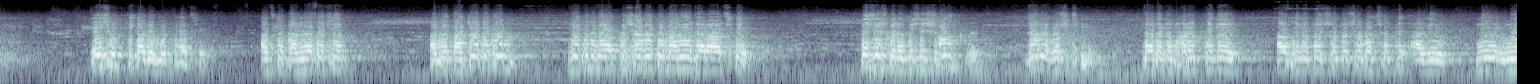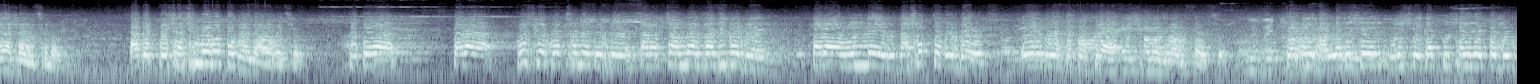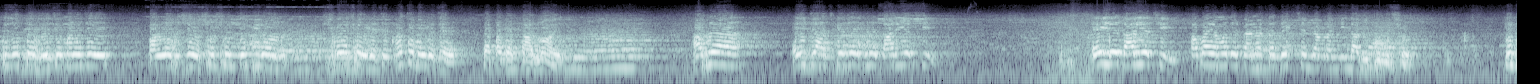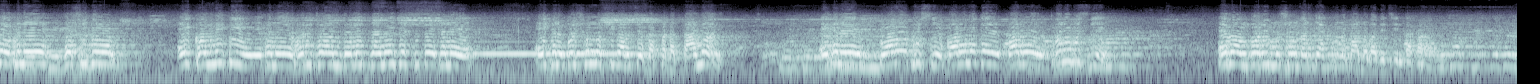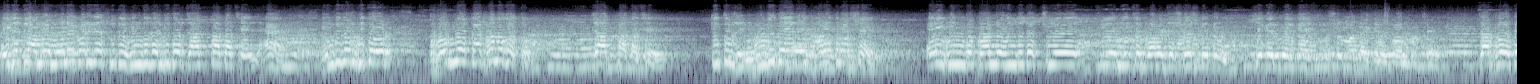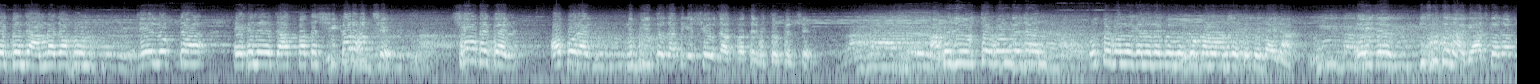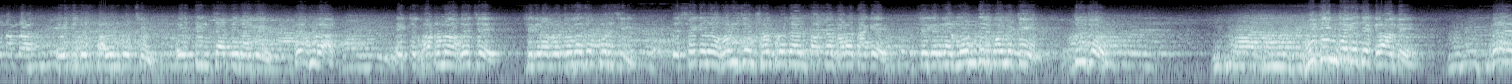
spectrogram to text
এই শক্তি কাদের মধ্যে আছে? আজকে বাংলাদেশে আপনি তাকিয়ে দেখুন, যেখানে যারা পেশাগত মানে যারা আছে, বিশেষ করে বিশেষ জনগোষ্ঠী, যাদেরকে ভারত থেকে আজ থেকে দেড়শো দেড়শো বছর আগে নিয়ে আসা হয়েছিল, তাদের পেশা সীমাবদ্ধ করে দেওয়া হয়েছে। তারা পরিষ্কার পরিচ্ছন্ন করবে, তারা চামড়ার কাজই করবে তারা অন্যের দাসত্ব করবে, এরকম একটা প্রক্রিয়া এই সমাজ ব্যবস্থা হয়েছে। তখন বাংলাদেশের উনিশশো একাত্তর সালে যে একটা মুক্তিযুদ্ধ হয়েছে মানে যে বাংলাদেশের শোষণ নিপীড়ন শেষ হয়ে গেছে, খতম হয়ে গেছে ব্যাপারটা তা নয়। আমরা এই যে আজকে যে এখানে দাঁড়িয়েছি, এই যে দাঁড়িয়েছি, সবাই আমাদের ব্যানারটা দেখছেন যে আমরা কি দাবি করেছি। কিন্তু এখানে যে শুধু এই কমিউনিটি এখানে হরিজন দলিত নামে যে শুধু এখানে, এইখানে বৈষম্য শিকার হচ্ছে ব্যাপারটা তা নয়। এখানে বড় মুসলিম, বড় লোকের, বড় ধনী মুসলিম এবং গরিব মুসলমানকে এখনও বর্ণবাদী চিন্তা করা এই যদি আমরা মনে করি যে শুধু হিন্দুদের ভিতর জাতপাত আছে হ্যাঁ হিন্দুদের ভিতর ধর্মীয় কাঠামোগত জাতপাত আছে, কিন্তু হিন্দুদের এই ভারতবর্ষে এই হিন্দু বর্ণ হিন্দুদের ছুঁয়ে ছুঁয়ে নিচে পড়ে যে সংস্কৃতি সেখানকারকে মুসলমানরা এখানে গ্রহণ করছে। যার ফলে দেখবেন যে আমরা যখন যে লোকটা এখানে জাতপাতের শিকার হচ্ছে, সেও দেখবেন অপর এক নিপীড়িত জাতিকে সেও জাতপাতের ভিতর ফেলছে। আপনি যদি উত্তরবঙ্গে যান, উত্তরবঙ্গে গেলে দেখবেন যে দোকানে খুঁজে খেতে যায় না। এই যে কিছুদিন আগে, আজকে যখন আমরা এই দিবস পালন করছি, এই তিন চার দিন আগে, বগুড়ার একটি ঘটনা হয়েছে, সেখানে আমরা যোগাযোগ করেছি। যে সেখানে হরিজন সম্প্রদায়ের বাসা ভাড়া থাকে। সেখানকার মন্দির কমিটি দুজন মিটিং ডেকেছে গ্রামে।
